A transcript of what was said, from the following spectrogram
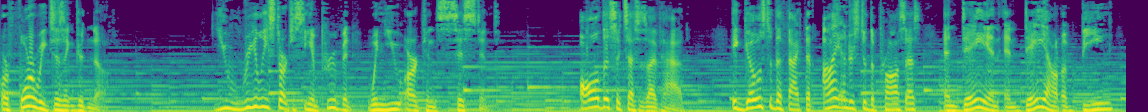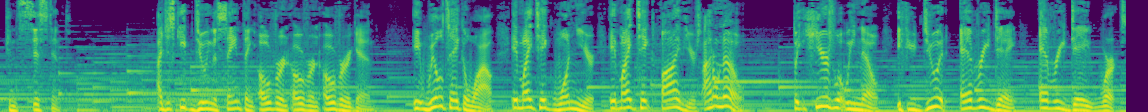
or four weeks isn't good enough. You really start to see improvement when you are consistent. All the successes I've had, it goes to the fact that I understood the process and day in and day out of being consistent. I just keep doing the same thing over and over and over again. It will take a while. It might take one year. It might take five years. I don't know. But here's what we know. If you do it every day, every day works.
